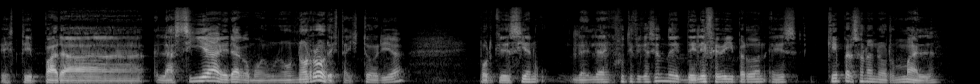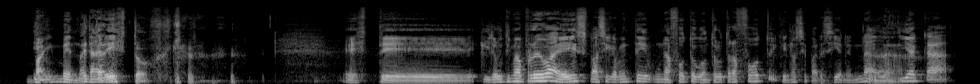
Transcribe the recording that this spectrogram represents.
Este, para la CIA era como un, un horror esta historia, porque decían, la, la justificación de- del FBI, perdón, es qué persona normal va a inventar esto. Este, y la última prueba es básicamente una foto contra otra foto y que no se parecían en nada. Nada. Y acá,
